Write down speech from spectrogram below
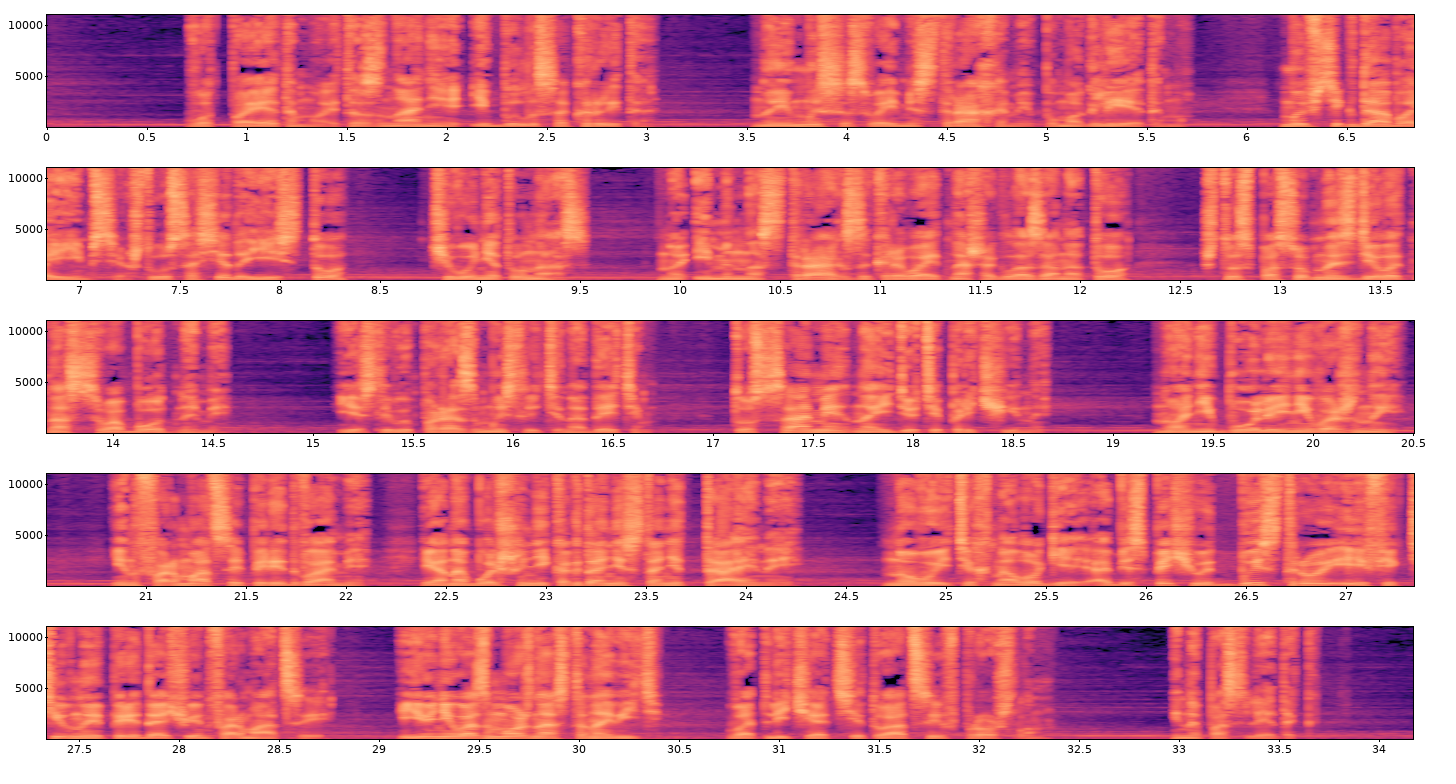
Вот поэтому это знание и было сокрыто. Но и мы со своими страхами помогли этому. Мы всегда боимся, что у соседа есть то, чего нет у нас. Но именно страх закрывает наши глаза на то, что способно сделать нас свободными. Если вы поразмыслите над этим, то сами найдете причины – но они более не важны. Информация перед вами, и она больше никогда не станет тайной. Новые технологии обеспечивают быструю и эффективную передачу информации – Ее невозможно остановить, в отличие от ситуации в прошлом. И напоследок.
